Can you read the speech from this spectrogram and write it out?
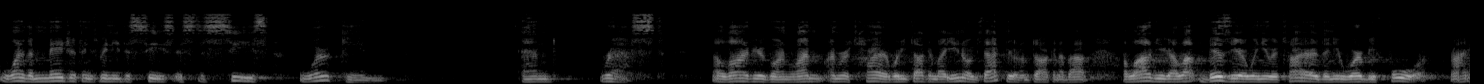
one of the major things we need to cease is to cease working and rest. A lot of you are going, well, I'm, I'm retired. What are you talking about? You know exactly what I'm talking about. A lot of you got a lot busier when you retired than you were before, right?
